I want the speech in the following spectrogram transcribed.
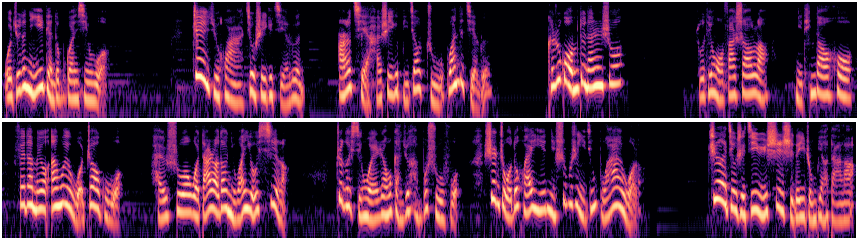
我觉得你一点都不关心我。这句话就是一个结论，而且还是一个比较主观的结论。可如果我们对男人说：“昨天我发烧了。”你听到后，非但没有安慰我、照顾我，还说我打扰到你玩游戏了。这个行为让我感觉很不舒服，甚至我都怀疑你是不是已经不爱我了。这就是基于事实的一种表达了。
